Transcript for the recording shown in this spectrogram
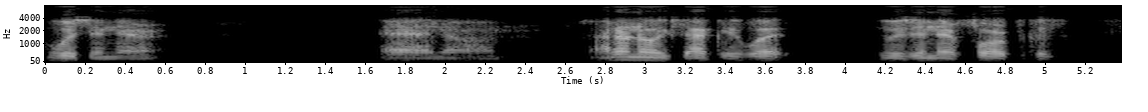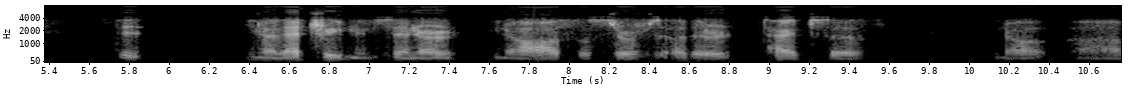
who was in there, and um, I don't know exactly what he was in there for because the, you know that treatment center you know also serves other types of you know uh,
